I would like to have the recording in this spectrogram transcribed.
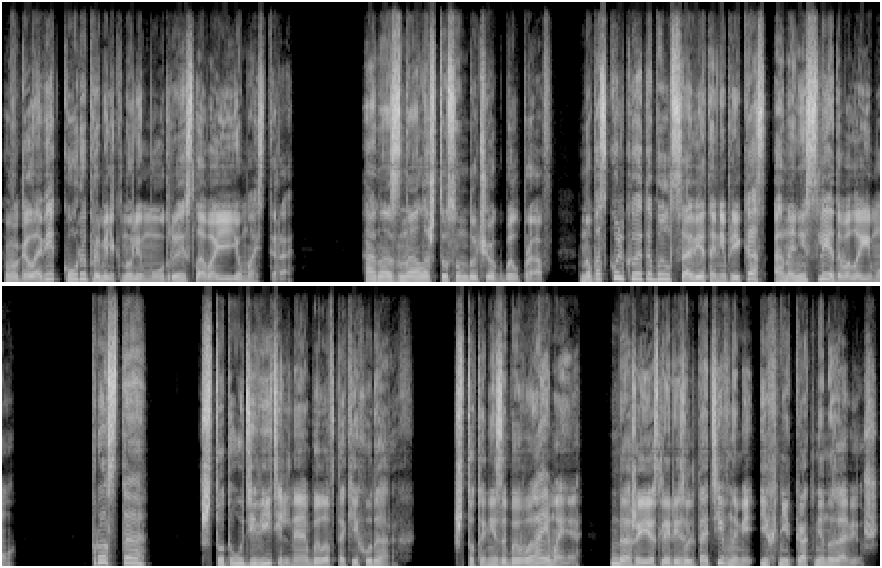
В голове Куры промелькнули мудрые слова ее мастера. Она знала, что сундучок был прав, но поскольку это был совет, а не приказ, она не следовала ему. Просто что-то удивительное было в таких ударах. Что-то незабываемое, даже если результативными их никак не назовешь.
